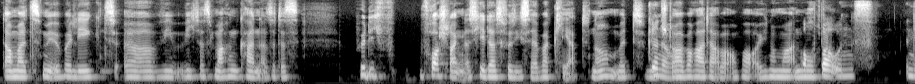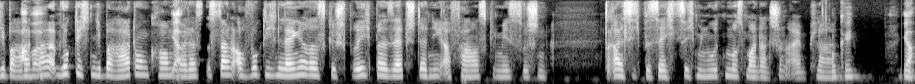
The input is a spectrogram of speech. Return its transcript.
damals mir überlegt, äh, wie, wie ich das machen kann. Also das würde ich vorschlagen, dass jeder das für sich selber klärt, ne? Mit, mit genau. Steuerberater, aber auch bei euch nochmal an. Auch bei uns in die Beratung, aber, wirklich in die Beratung kommen, ja. weil das ist dann auch wirklich ein längeres Gespräch bei Selbstständigen erfahrungsgemäß zwischen 30 bis 60 Minuten muss man dann schon einplanen. Okay. Ja,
